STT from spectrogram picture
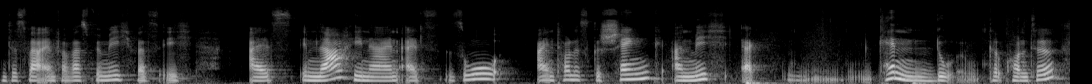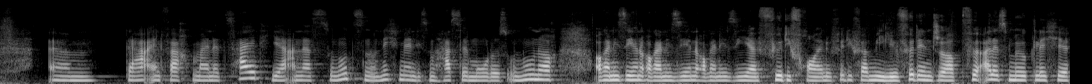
Und das war einfach was für mich, was ich als im Nachhinein als so ein tolles Geschenk an mich erkennen konnte, ähm, da einfach meine Zeit hier anders zu nutzen und nicht mehr in diesem Hustle-Modus und nur noch organisieren, organisieren, organisieren für die Freunde, für die Familie, für den Job, für alles Mögliche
